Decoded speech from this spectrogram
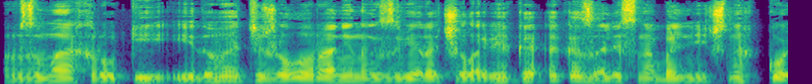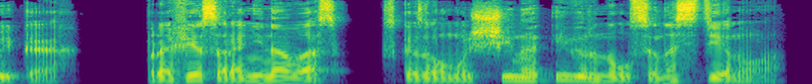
Взмах руки, и два тяжело раненых звера-человека оказались на больничных койках. «Профессор, они на вас», — сказал мужчина и вернулся на стену.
